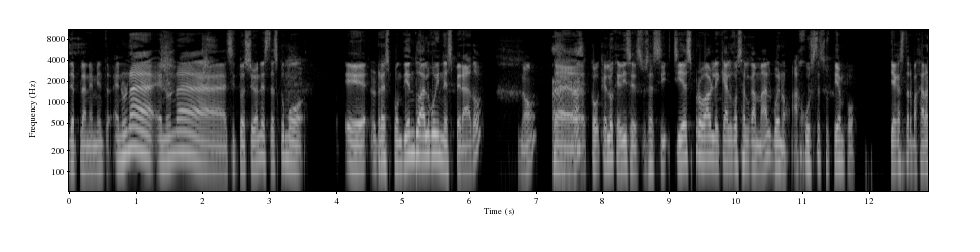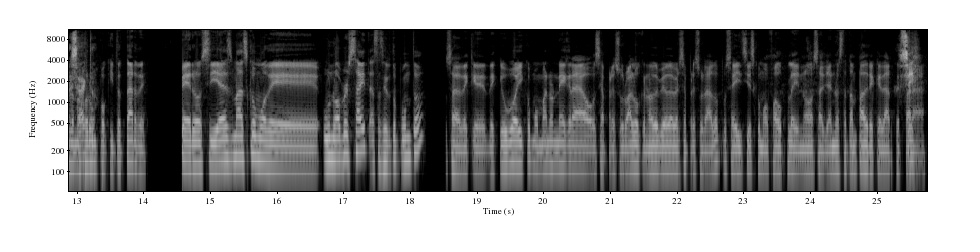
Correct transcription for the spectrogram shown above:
de planeamiento. En una, en una situación estás como eh, respondiendo a algo inesperado, ¿no? O sea, ¿qué es lo que dices? O sea, si, si es probable que algo salga mal, bueno, ajuste su tiempo. Llegas a trabajar a lo mejor un poquito tarde. Pero si es más como de un oversight hasta cierto punto, o sea, de que, de que hubo ahí como mano negra o se apresuró algo que no debió de haberse apresurado, pues ahí sí es como foul play, ¿no? O sea, ya no está tan padre quedarte para,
